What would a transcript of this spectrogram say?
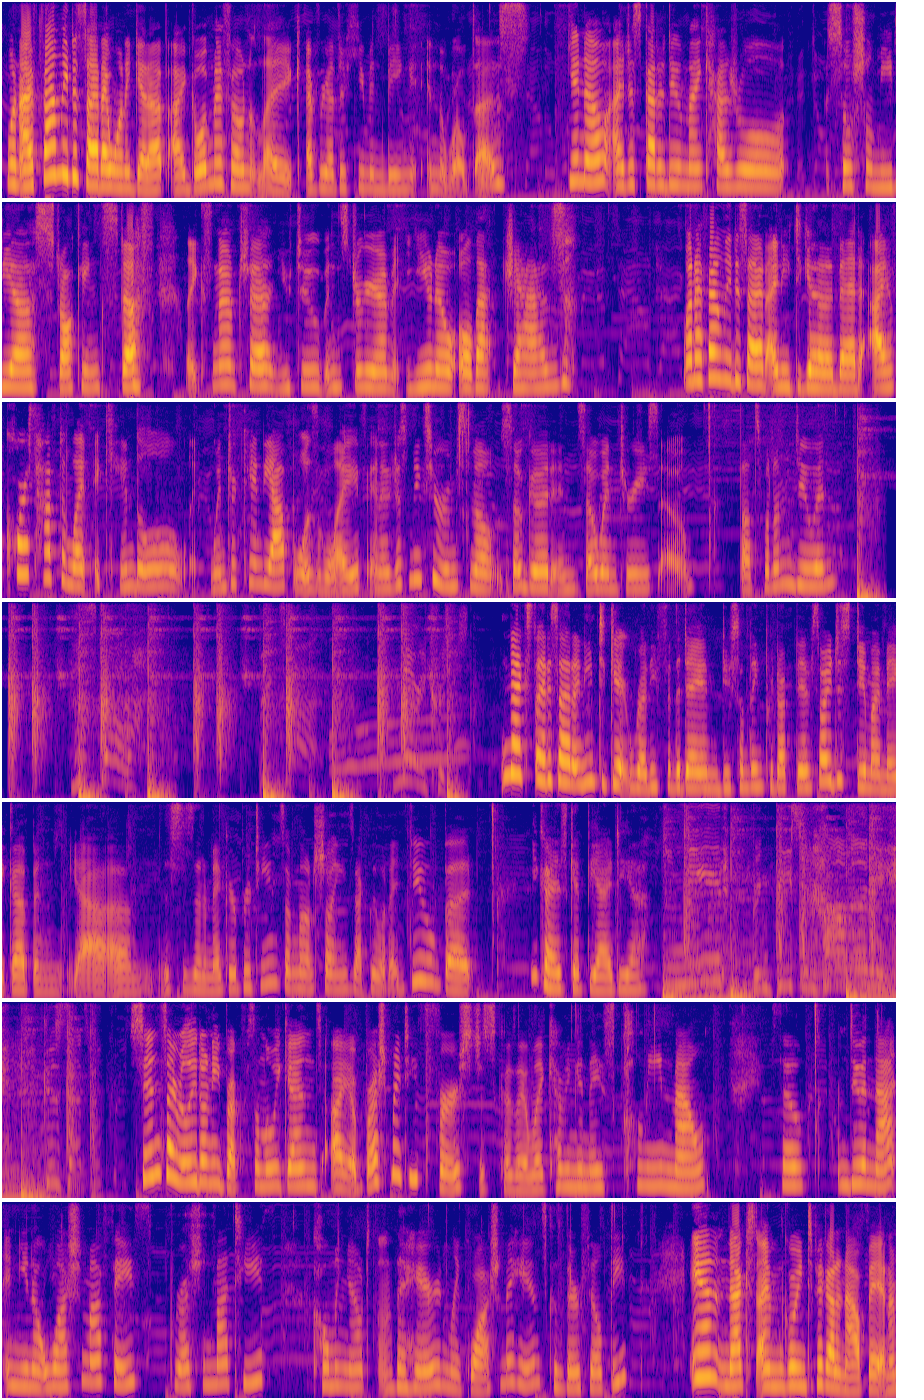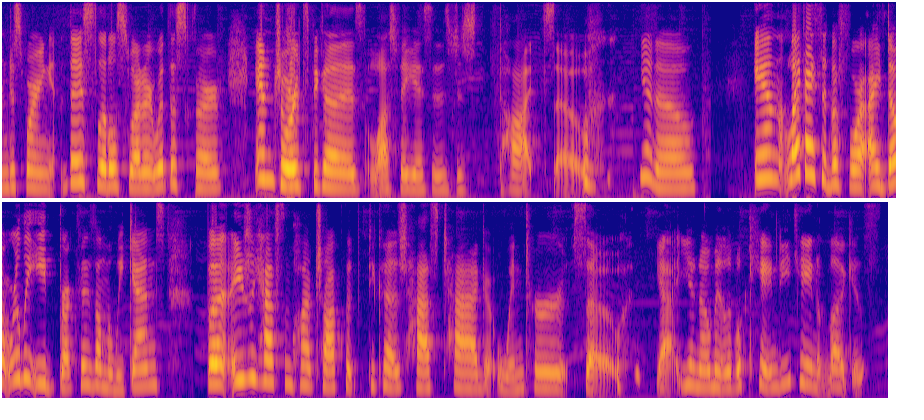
When I finally decide I want to get up, I go on my phone like every other human being in the world does. You know, I just gotta do my casual social media stalking stuff like Snapchat, YouTube, Instagram, you know, all that jazz. When I finally decide I need to get out of bed, I of course have to light a candle. Like winter candy apple is life, and it just makes your room smell so good and so wintry, so that's what I'm doing. Next, I decide I need to get ready for the day and do something productive, so I just do my makeup, and yeah, um, this isn't a makeup routine, so I'm not showing exactly what I do, but you guys get the idea. Since I really don't eat breakfast on the weekends, I brush my teeth first just because I like having a nice clean mouth. So I'm doing that and, you know, washing my face, brushing my teeth, combing out the hair, and like washing my hands because they're filthy. And next, I'm going to pick out an outfit, and I'm just wearing this little sweater with a scarf and shorts because Las Vegas is just hot, so, you know. And like I said before, I don't really eat breakfast on the weekends, but I usually have some hot chocolate because hashtag winter. So yeah, you know, my little candy cane mug is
